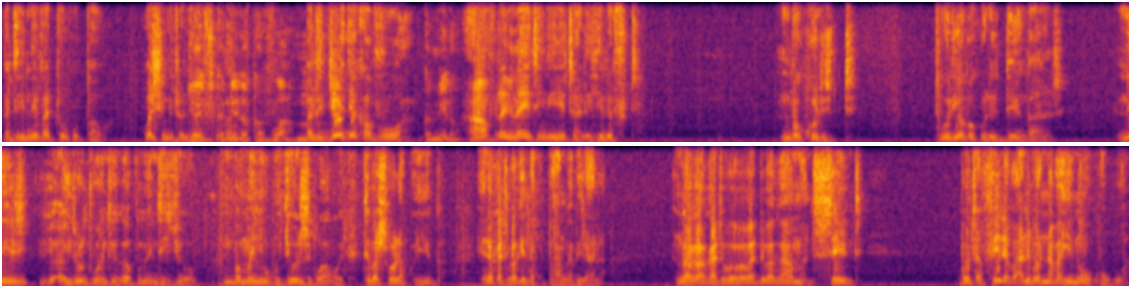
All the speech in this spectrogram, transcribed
But he never took power. Washington george camilo kavua mm. but george kavuwa camilo. After uniting italy he left. Mbakoledde tewali abakoledde nganze ne i don't want a government job. Mbamanyi obujozi bwabwe. Tebasobola kuyiga. Era kati bagenda kupanga birala. Nga kakati bwe babadde bagamba nti sente botafiire baani bonna balina okugwa.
